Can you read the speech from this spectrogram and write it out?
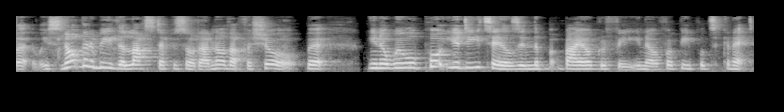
it's not going to be the last episode. I know that for sure. But you know, we will put your details in the biography, you know, for people to connect.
